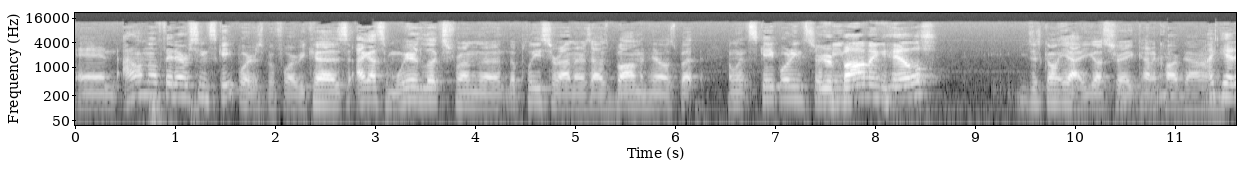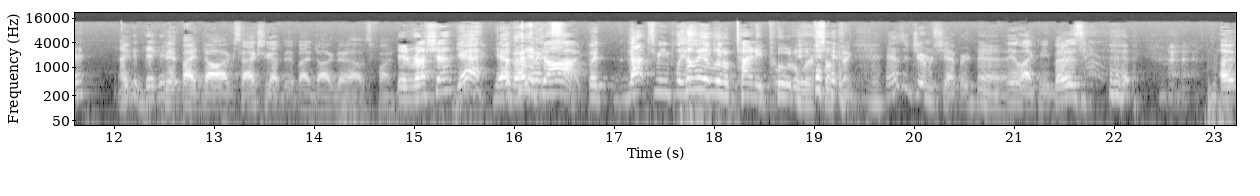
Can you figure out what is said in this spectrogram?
and I don't know if they'd ever seen skateboarders before because I got some weird looks from the, the police around there as I was bombing hills. But I went skateboarding, surfing. You're bombing hills. You just go, yeah, you go straight, kind of carve down. I get it. I can dig it. Bit by dogs. I actually got bit by a dog there. That was fun. In Russia? Yeah, yeah. What but kind I of went, dog? But not too many places. Tell me a you little tiny poodle or something. It was a German Shepherd. Yeah. They like me, but it was uh,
